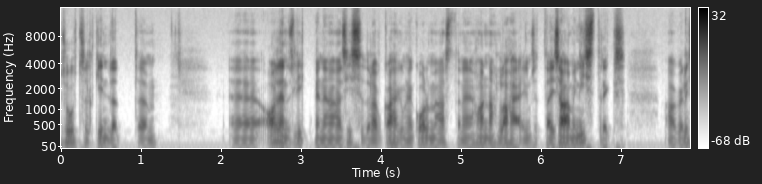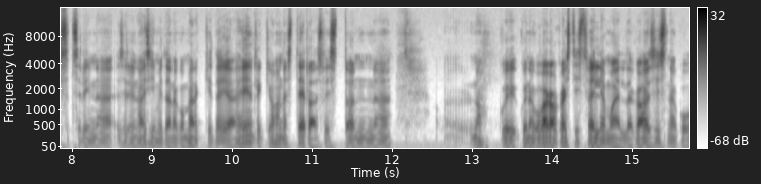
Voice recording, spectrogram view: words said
suhteliselt kindlalt äh, asendusliikmena sisse tulev kahekümne kolme aastane Hannah Lahe, ilmselt ta ei saa ministriks, aga lihtsalt selline, selline asi, mida nagu märkida. Ja Hendrik Johannes Terras vist on äh, noh, kui, kui nagu väga kastist välja mõelda ka, siis nagu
